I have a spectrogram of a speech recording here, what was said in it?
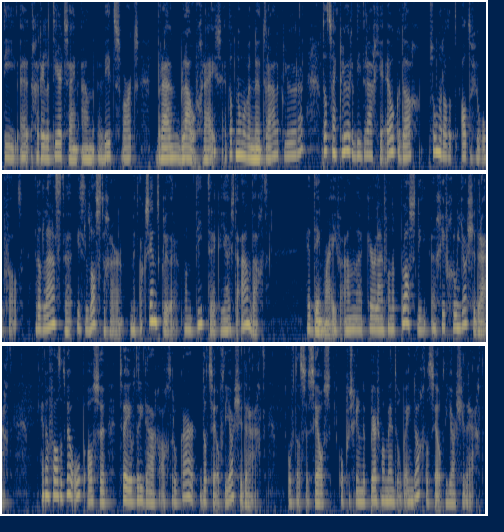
die gerelateerd zijn aan wit, zwart, bruin, blauw of grijs. Dat noemen we neutrale kleuren. Dat zijn kleuren die draag je elke dag zonder dat het al te veel opvalt. En dat laatste is lastiger met accentkleuren, want die trekken juist de aandacht. Denk maar even aan eh, Caroline van der Plas, die een gifgroen jasje draagt. dan valt het wel op als ze twee of drie dagen achter elkaar datzelfde jasje draagt. Of dat ze zelfs op verschillende persmomenten op één dag datzelfde jasje draagt.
